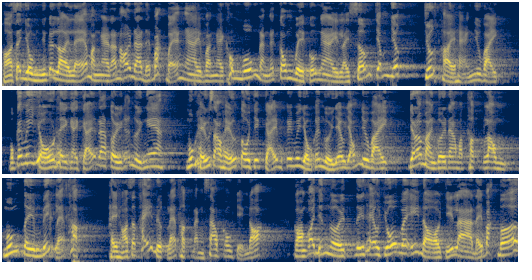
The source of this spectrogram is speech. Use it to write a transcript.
họ sẽ dùng những cái lời lẽ mà ngài đã nói ra để bắt bẻ ngài và ngài không muốn rằng cái công việc của ngài lại sớm chấm dứt trước thời hạn như vậy. Một cái ví dụ thì ngài kể ra tùy các người nghe. Muốn hiểu sao hiểu, tôi chỉ kể một cái ví dụ cái người gieo giống như vậy. Do đó mà người nào mà thật lòng muốn tìm biết lẽ thật, thì họ sẽ thấy được lẽ thật đằng sau câu chuyện đó. Còn có những người đi theo chúa với ý đồ chỉ là để bắt bớ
